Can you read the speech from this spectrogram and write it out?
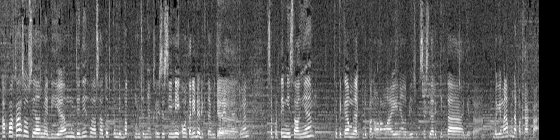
Apakah sosial media menjadi salah satu penyebab munculnya krisis ini? Oh, tadi udah kita bicarain Iya. ya. Cuman seperti misalnya ketika melihat kehidupan orang lain yang lebih sukses dari kita gitu. Bagaimana pendapat kakak?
